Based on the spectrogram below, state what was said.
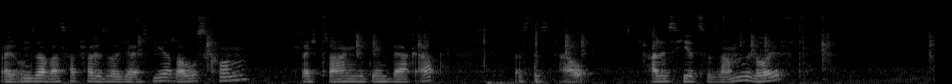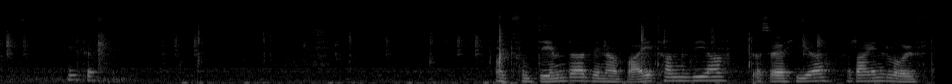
Weil unser Wasserfall soll ja hier rauskommen. Vielleicht tragen wir den Berg ab, dass das au, alles hier zusammenläuft. Hilfe. Und von dem da, den erweitern wir, dass er hier reinläuft.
